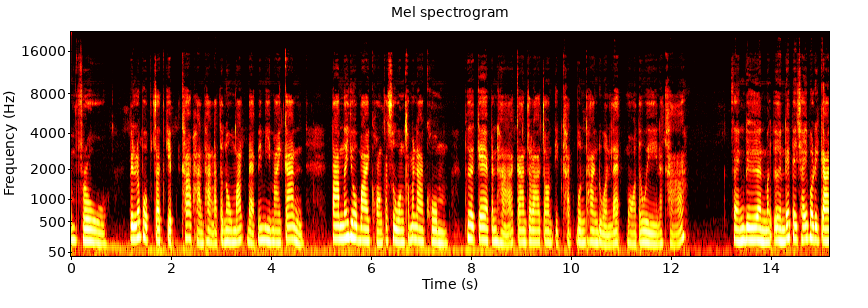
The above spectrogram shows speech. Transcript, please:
M-Flow เป็นระบบจัดเก็บค่าผ่านทางอัตโนมัติแบบไม่มีไม้กั้น ตามนโยบายของกระทรวงคมนาคม เพื่อแก้ปัญหาการจราจรติดขัดบนทางด่วนและมอเตอร์เวย์นะคะ แสงเดือนบังเอิญได้ไปใช้บริการ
